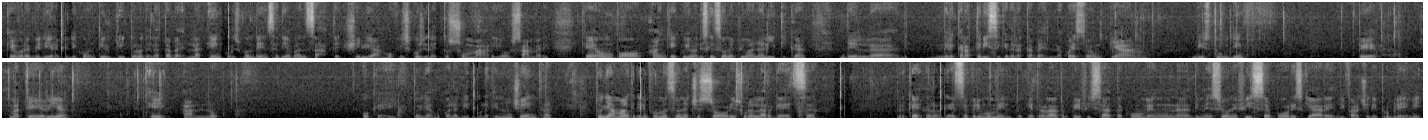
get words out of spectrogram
che vorrebbe dire in fin dei conti il titolo della tabella e in corrispondenza di avanzate scegliamo il cosiddetto sommario summary che è un po' anche qui una descrizione più analitica del, di, delle caratteristiche della tabella. Questo è un piano di studi per materia e anno. Ok, togliamo qua la virgola che non c'entra. Togliamo anche delle informazioni accessorie sulla larghezza perché la larghezza per il momento che tra l'altro qui è fissata come una dimensione fissa può rischiare di farci dei problemi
